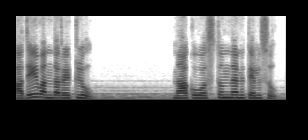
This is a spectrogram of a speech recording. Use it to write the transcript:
అదే వంద రెట్లు నాకు వస్తుందని తెలుసు.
